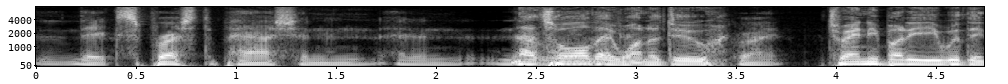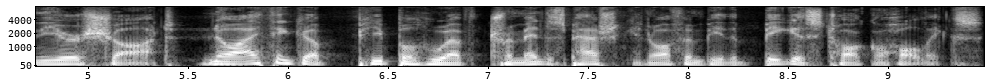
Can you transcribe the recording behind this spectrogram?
they express the passion and, and That's really all they want to do Right. to anybody within earshot. No, I think uh, people who have tremendous passion can often be the biggest talkaholics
